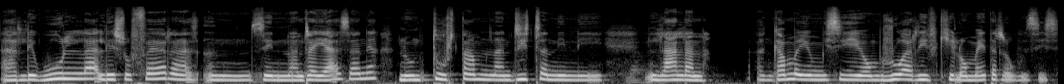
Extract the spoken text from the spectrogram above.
ary le olona, le chauffeur izay nandray azy zany no nitory taminy nandritra ny ny lalana. Angamba eo misy eo amin'ny roa arivo kilaometatra hozy izy.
